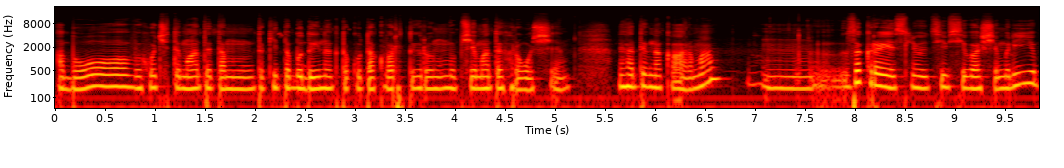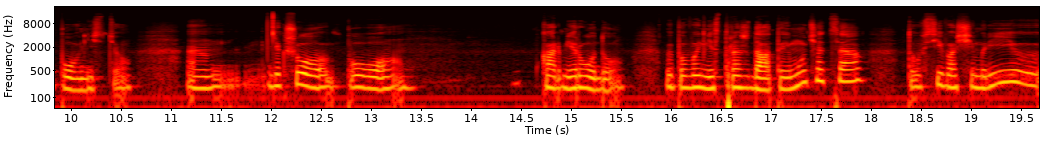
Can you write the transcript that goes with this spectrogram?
Або ви хочете мати там такий-то будинок, таку-то квартиру, взагалі мати гроші. Негативна карма закреслює ці всі ваші мрії повністю. Ем, Якщо по кармі роду ви повинні страждати і мучатися, то всі ваші мрії е,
